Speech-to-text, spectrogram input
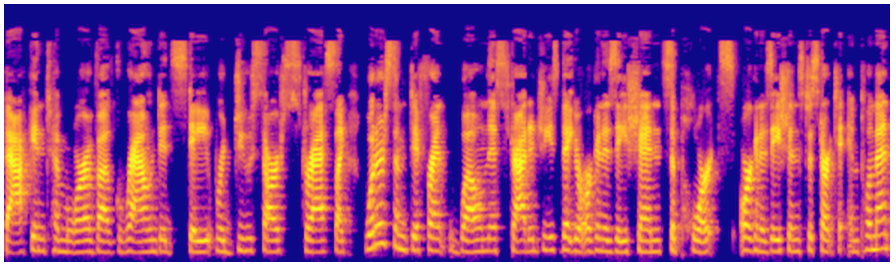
back into more of a grounded state, reduce our stress? Like, what are some different wellness strategies that your organization supports organizations to start to implement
